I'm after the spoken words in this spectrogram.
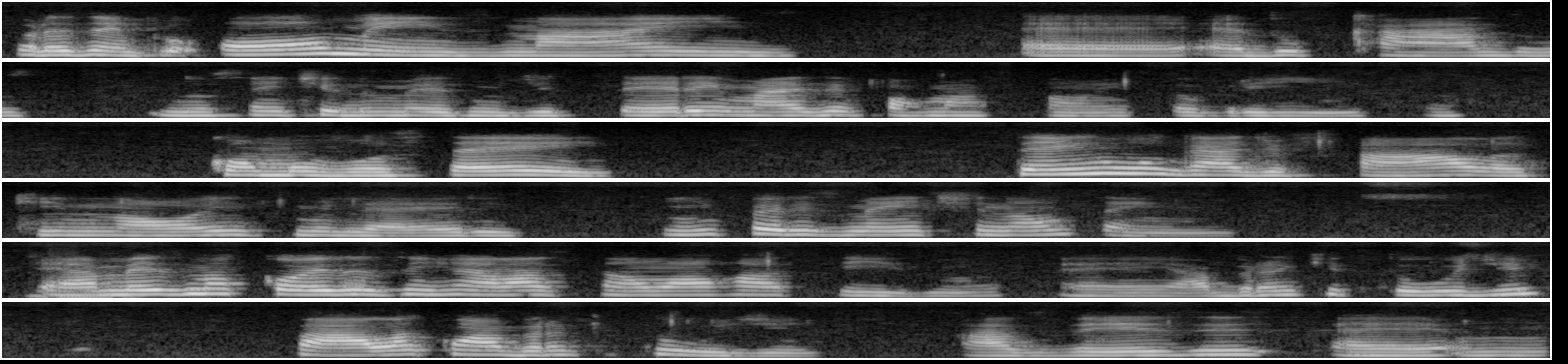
por exemplo, homens mais é, educados, no sentido mesmo de terem mais informações sobre isso, como vocês, têm um lugar de fala que nós, mulheres, infelizmente não temos. É a mesma coisa em relação ao racismo. É, a branquitude fala com a branquitude. Às vezes, é, um,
